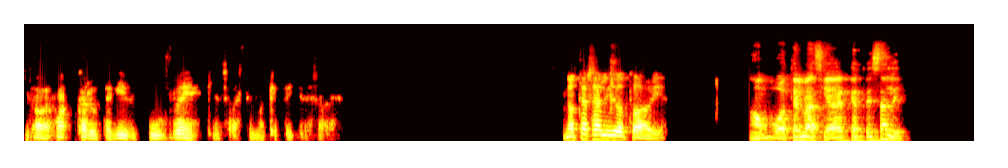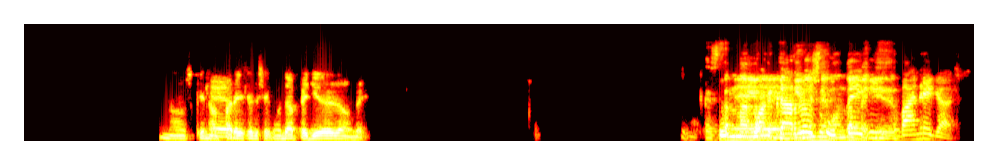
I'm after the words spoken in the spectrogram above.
No, Juan Carlos Upegui, UV. ¿Quién sabe este qué apellido es? A ver. No te ha salido todavía. No, bótelo así a ver qué te sale. No, es que no aparece el segundo apellido del hombre. Juan Carlos Upegui Vanegas.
